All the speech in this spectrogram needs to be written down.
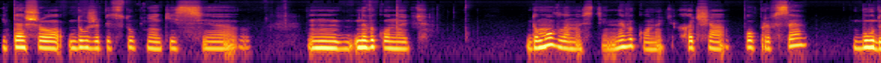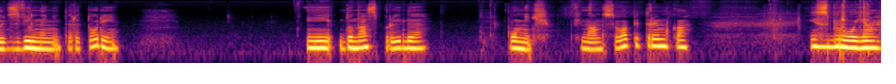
і те, що дуже підступні якісь е, не виконують домовленості, не виконують. Хоча, попри все, будуть звільнені території, і до нас прийде поміч, фінансова підтримка і зброя.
